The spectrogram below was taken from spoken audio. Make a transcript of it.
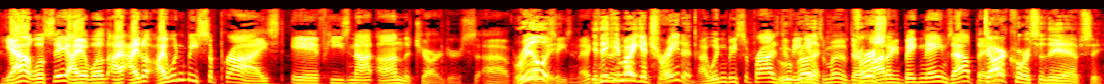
Yeah, we'll see. I well, I I, don't, I wouldn't be surprised if he's not on the Chargers. Uh, Really? season. You think he might get traded? I wouldn't be surprised Ooh, if he brother. gets moved. There are a lot of big names out there. Dark horse of the AFC.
